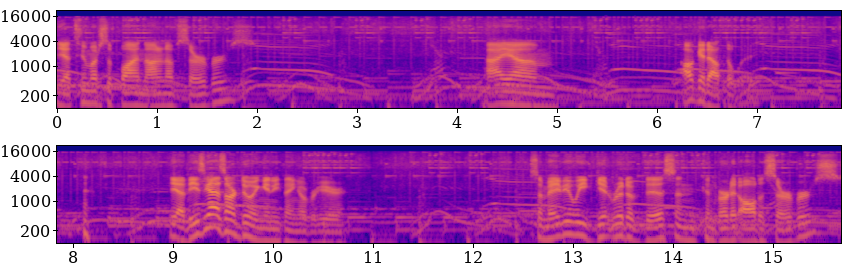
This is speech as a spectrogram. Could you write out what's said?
Yeah, too much supply, not enough servers. I, um... I'll get out the way. yeah, these guys aren't doing anything over here. So maybe we get rid of this and convert it all to servers.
